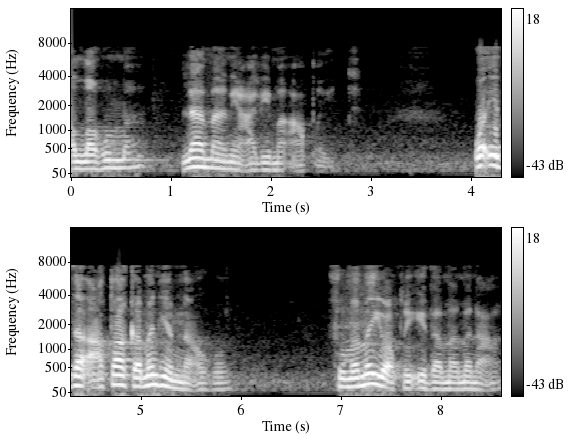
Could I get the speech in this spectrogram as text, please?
اللهم لا مانع لما أعطيت. وإذا أعطاك من يمنعه؟ ثم من يعطي إذا ما منعك؟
